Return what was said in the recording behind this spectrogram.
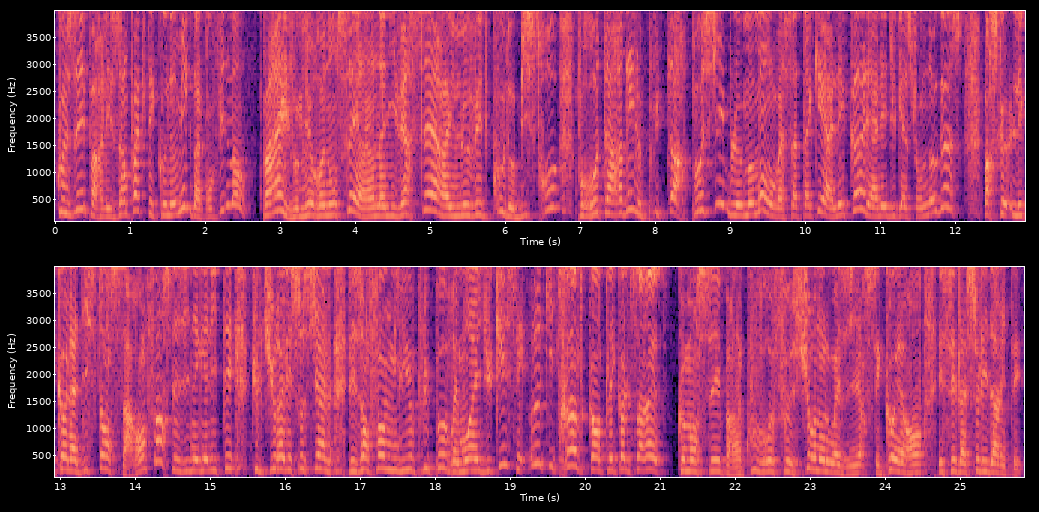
causées par les impacts économiques d'un confinement. Pareil, il vaut mieux renoncer à un anniversaire, à une levée de coude au bistrot, pour retarder le plus tard possible le moment où on va s'attaquer à l'école et à l'éducation de nos gosses. Parce que l'école à distance, ça renforce les inégalités culturelles et sociales. Les enfants de milieux plus pauvres et moins éduqués, c'est eux qui trintent quand l'école s'arrête. Commencer par un couvre-feu sur nos loisirs, c'est cohérent et c'est de la solidarité.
